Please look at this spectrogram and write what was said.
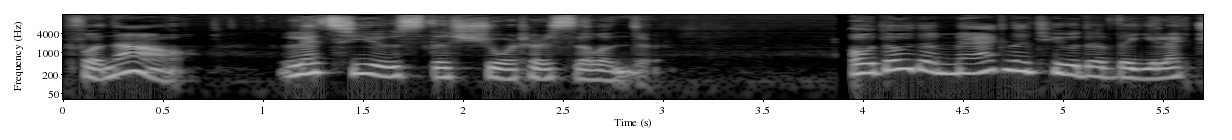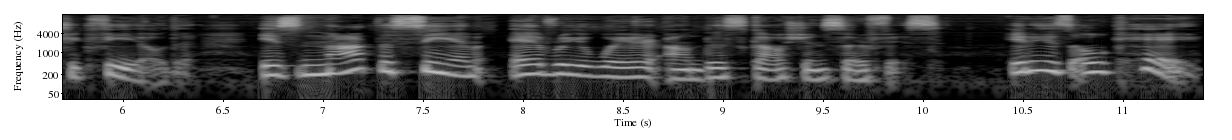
For now, let's use the shorter cylinder. Although the magnitude of the electric field is not the same everywhere on this Gaussian surface, it is okay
